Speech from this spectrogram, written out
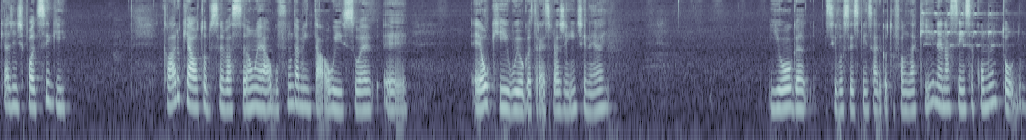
que a gente pode seguir. Claro que a autoobservação é algo fundamental, isso é, é, é o que o yoga traz pra gente, né? Yoga, se vocês pensarem que eu estou falando aqui, né, na ciência como um todo.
